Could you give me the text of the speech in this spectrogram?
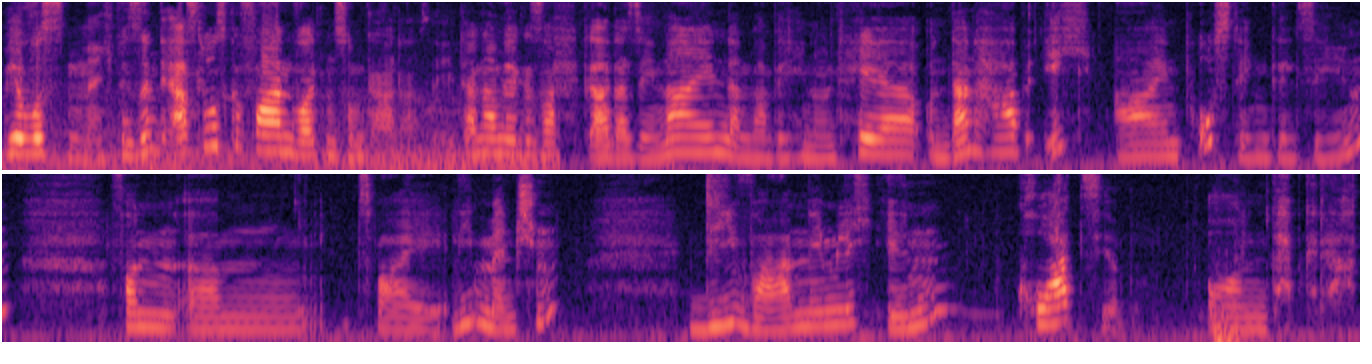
Wir wussten nicht. Wir sind erst losgefahren, wollten zum Gardasee. Dann haben wir gesagt, Gardasee nein. Dann waren wir hin und her. Und dann habe ich ein Posting gesehen von ähm, zwei lieben Menschen. Die waren nämlich in Kroatien. Und habe gedacht,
